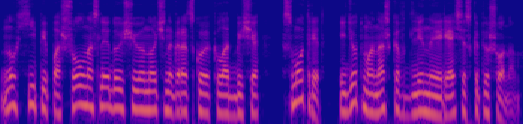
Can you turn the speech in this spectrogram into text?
Ну, хиппи пошел на следующую ночь на городское кладбище, смотрит, идет монашка в длинной рясе с капюшоном.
